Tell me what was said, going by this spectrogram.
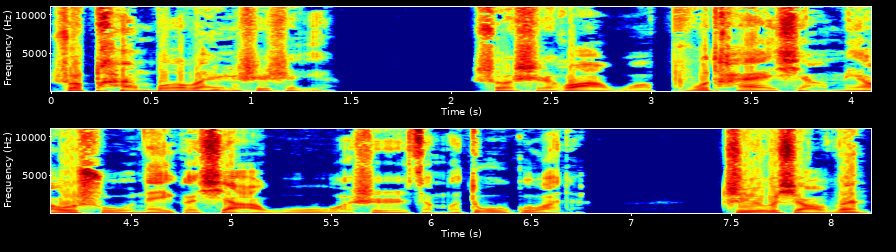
说：“潘博文是谁呀？”说实话，我不太想描述那个下午我是怎么度过的。只有小温，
